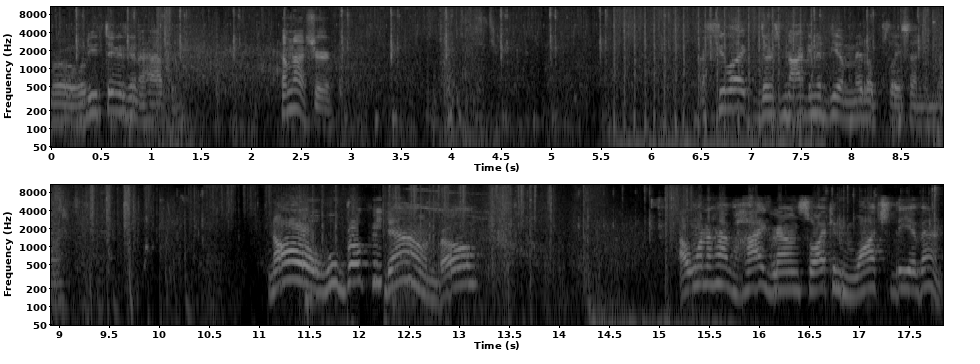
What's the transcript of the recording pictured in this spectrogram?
Bro, what do you think is gonna happen? I'm not sure. I feel like there's not gonna be a middle place anymore. No, who broke me down, bro? I want to have high ground so I can watch the event.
